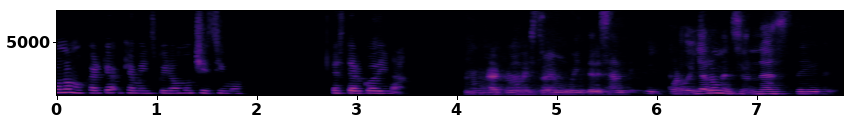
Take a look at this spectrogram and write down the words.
una mujer que, me inspiró muchísimo, Esther Codina. Una mujer con una historia muy interesante. Y cuando ya lo mencionaste,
